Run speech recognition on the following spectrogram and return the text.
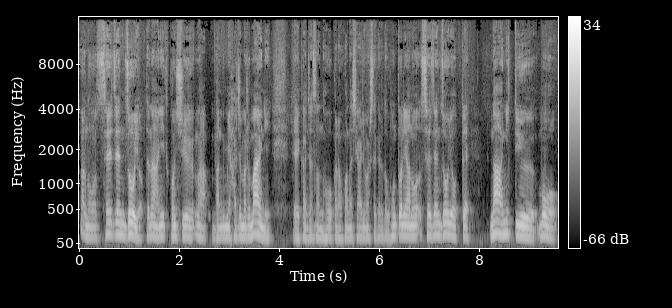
あの生前贈与って何今週、まあ、番組始まる前に、えー患者さんの方からお話ありましたけれども本当にあの生前贈与って何っていうも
